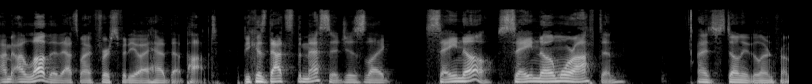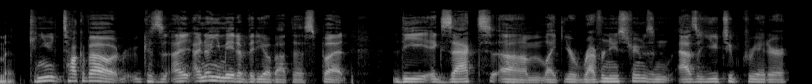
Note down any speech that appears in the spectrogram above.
I, mean, I love that that's my first video i had that popped because that's the message is like say no say no more often i still need to learn from it Can you talk about because I, I know you made a video about this, but the exact um, like your revenue streams and as a YouTube creator,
